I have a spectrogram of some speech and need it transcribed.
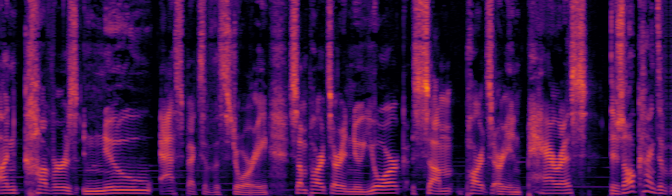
uncovers new aspects of the story. Some parts are in New York, some parts are in Paris. There's all kinds of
